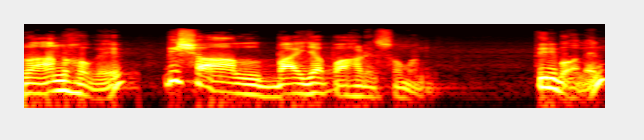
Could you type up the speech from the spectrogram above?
রান হবে বিশাল বাইজা পাহাড়ের সমান। তিনি বলেন,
